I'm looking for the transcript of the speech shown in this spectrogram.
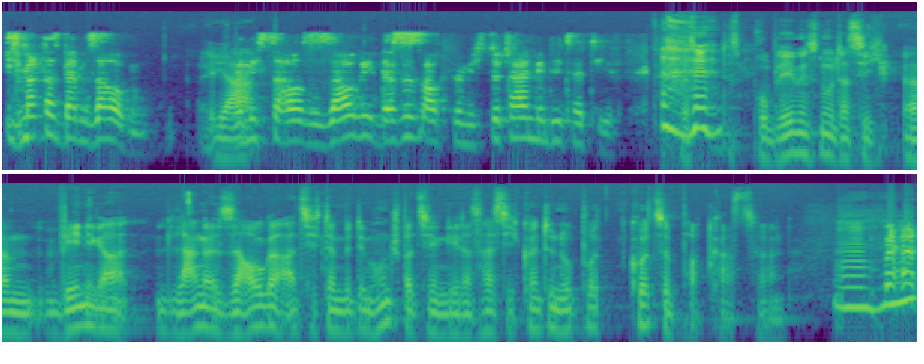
Ich mache das beim Saugen. Ja. Wenn ich zu Hause sauge, das ist auch für mich total meditativ. Das, das Problem ist nur, dass ich ähm, weniger lange sauge, als ich dann mit dem Hund spazieren gehe. Das heißt, ich könnte nur kurze Podcasts hören. Mhm.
